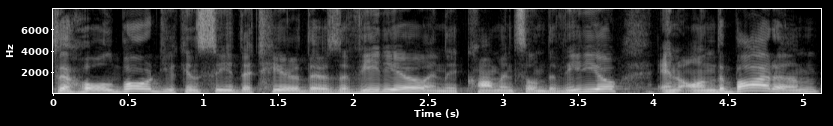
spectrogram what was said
the whole board, you can see that here there's a video and the comments on the video, and on the bottom,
